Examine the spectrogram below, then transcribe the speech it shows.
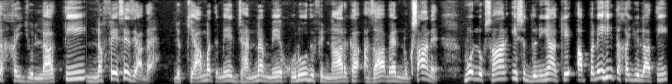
तखयलाती नफ़े से ज़्यादा है। जो क्यामत में, जहन्नम में खुरूद फिन्नार का अजाब है, नुकसान है, वो नुकसान इस दुनिया के अपने ही तखयलाती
